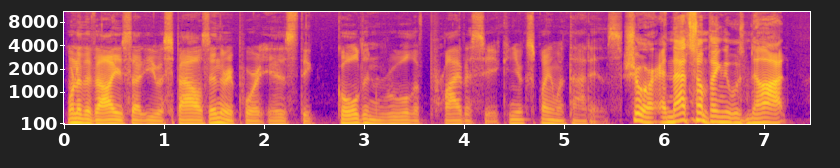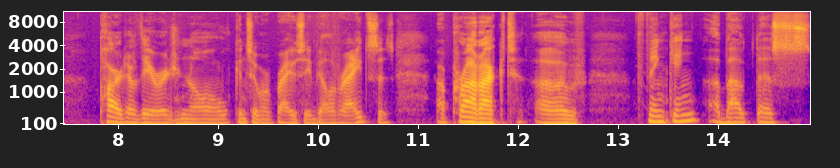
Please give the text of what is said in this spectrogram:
One of the values that you espouse in the report is the golden rule of privacy. Can you explain what that is? Sure. And that's something that was not part of the original Consumer Privacy Bill of Rights. It's a product of thinking about this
